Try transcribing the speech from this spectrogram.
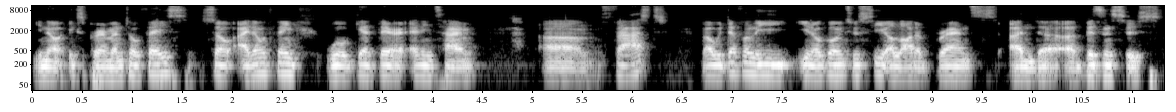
you know, experimental phase. So I don't think we'll get there anytime um, fast, but we're definitely, you know, going to see a lot of brands and uh, businesses,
